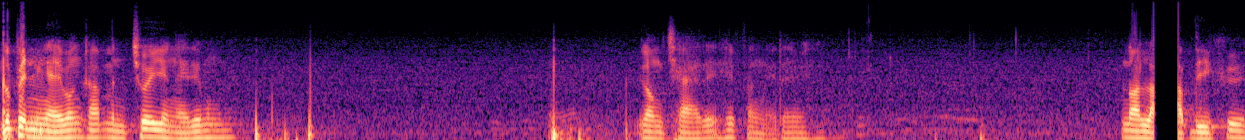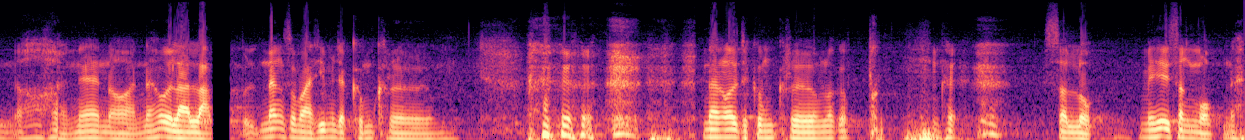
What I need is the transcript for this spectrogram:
แล้วเป็นยังไงบ้างครับ มันช่วยยังไงได้บ้างลองแชร์ได้ให้ฟังหน่อยได้ไหมนอนหลับดีขึ้นอ๋อแน่นอนนะ เวลาหลับนั่งสมาธิมันจะเคลิ้มเคลิมนั่งเราจะเคลิ้มเคลิมแล้วก็สลบไม่ใช่สงบนะ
